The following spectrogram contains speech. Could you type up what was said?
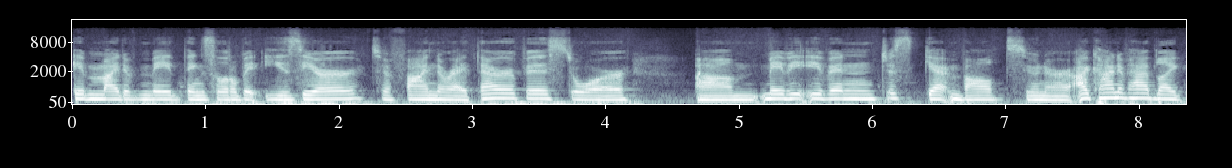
it might have made things a little bit easier to find the right therapist or um, maybe even just get involved sooner. I kind of had like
